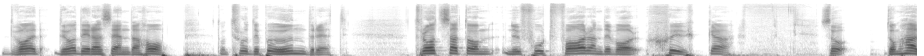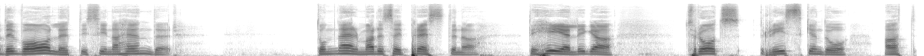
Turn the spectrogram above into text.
Det var, det var deras enda hopp. De trodde på undret. Trots att de nu fortfarande var sjuka. Så de hade valet i sina händer. De närmade sig prästerna det heliga trots risken då att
